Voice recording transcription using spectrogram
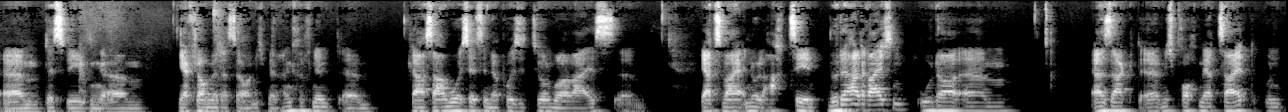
Ähm, deswegen, ähm, ja, glauben wir, dass er auch nicht mehr in Angriff nimmt. Ähm, klar, Samu ist jetzt in der Position, wo er weiß, ähm, ja, 2.08.10 würde halt reichen oder ähm, er sagt, äh, ich brauche mehr Zeit und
